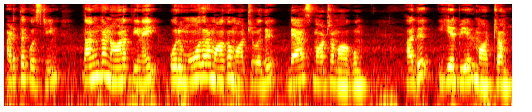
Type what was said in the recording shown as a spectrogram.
அடுத்த கொஸ்டின். தங்க நாணத்தினை ஒரு மோதிரமாக மாற்றுவது டேஸ் மாற்றமாகும். அது இயற்பியல் மாற்றம்.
